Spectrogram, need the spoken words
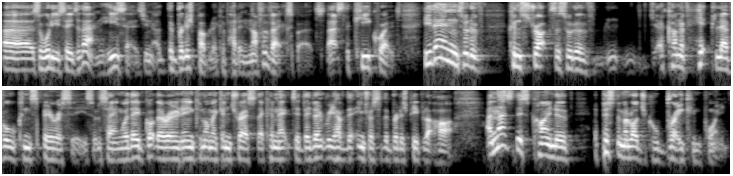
Uh, so what do you say to that? And he says, you know, the British public have had enough of experts. That's the key quote. He then sort of constructs a sort of a kind of hip level conspiracy, sort of saying, well, they've got their own economic interests, they're connected, they don't really have the interests of the British people at heart. And that's this kind of epistemological breaking point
